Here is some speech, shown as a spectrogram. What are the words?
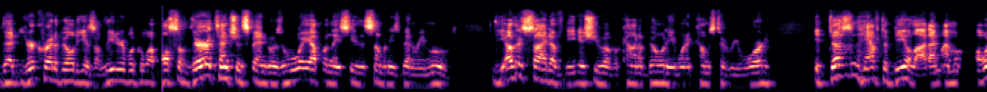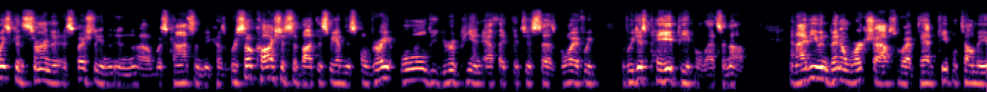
that your credibility as a leader will go up. Also, their attention span goes way up when they see that somebody's been removed. The other side of the issue of accountability when it comes to reward, it doesn't have to be a lot. I'm, I'm always concerned, especially in, in uh, Wisconsin, because we're so cautious about this. We have this very old European ethic that just says, boy, if we if we just pay people, that's enough. And I've even been in workshops where I've had people tell me,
